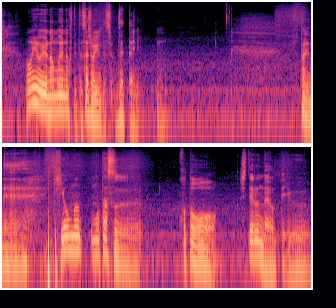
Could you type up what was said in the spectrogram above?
「いおいよ何もやんなくて」って最初は言うんですよ絶対に、うん、やっぱりね気を持たすことをしてるんだよっていう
